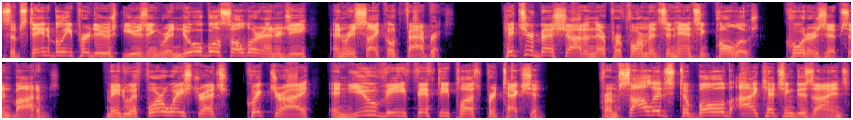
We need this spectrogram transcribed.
sustainably produced using renewable solar energy and recycled fabrics. Hit your best shot in their performance enhancing polos, quarter zips, and bottoms. Made with four way stretch, quick dry, and UV 50 plus protection. From solids to bold, eye catching designs,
